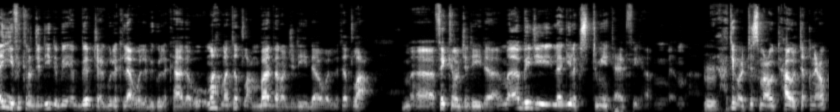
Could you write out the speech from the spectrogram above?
أي فكرة جديدة بي... بيرجع يقول لك لا ولا بيقول لك هذا ومهما تطلع مبادرة جديدة ولا تطلع فكرة جديدة ما بيجي يلاقي لك 600 عيب فيها. حتقعد تسمعه وتحاول تقنعه.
